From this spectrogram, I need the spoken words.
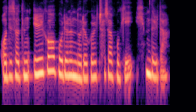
어디서든 읽어보려는 노력을 찾아보기 힘들다.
